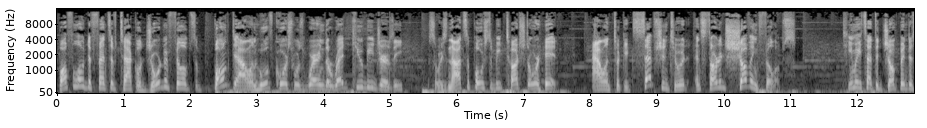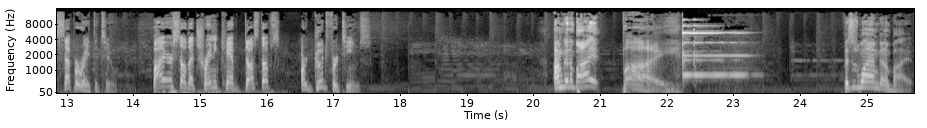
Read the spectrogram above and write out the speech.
Buffalo defensive tackle Jordan Phillips bumped Allen, who, of course, was wearing the red QB jersey, so he's not supposed to be touched or hit. Allen took exception to it and started shoving Phillips. Teammates had to jump in to separate the two. Buy or sell that training camp dust ups are good for teams. I'm going to buy it. Buy. This is why I'm going to buy it.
